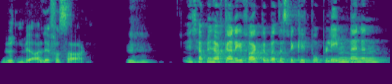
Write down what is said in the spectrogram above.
würden wir alle versagen. Mhm. Ich habe mich auch gerade gefragt, ob er das wirklich Problem nennen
